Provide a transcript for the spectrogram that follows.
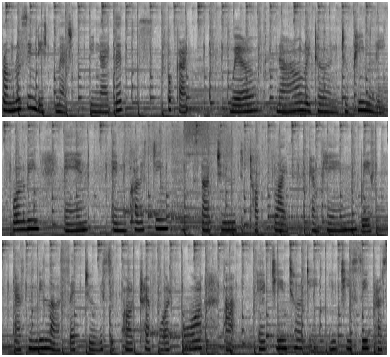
From losing this match, United's focus will now return to Premier League following an encouraging start to the top flight campaign with Aston Villa set to visit Old Trafford for uh, a 1830 UTC plus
